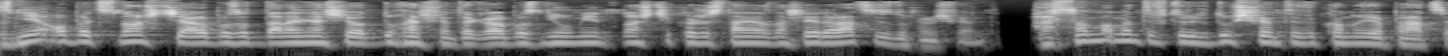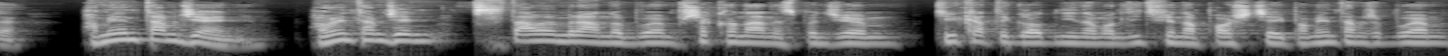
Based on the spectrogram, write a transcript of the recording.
z nieobecności albo z oddalenia się od Ducha Świętego, albo z nieumiejętności korzystania z naszej relacji z Duchem Świętym. Ale są momenty, w których Duch Święty wykonuje pracę. Pamiętam dzień. Pamiętam dzień, wstałem rano, byłem przekonany, spędziłem kilka tygodni na modlitwie, na poście i pamiętam, że byłem,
